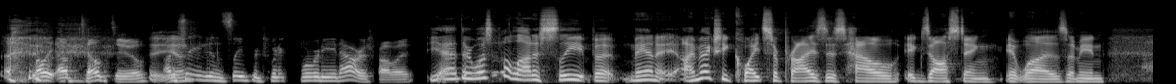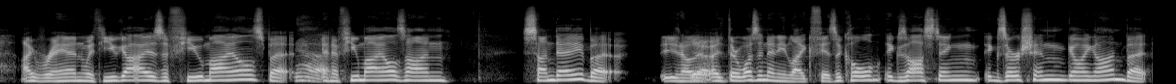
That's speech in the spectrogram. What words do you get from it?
probably up till two. I'm yeah. sure you didn't sleep for 20, 48 hours, probably. Yeah, there wasn't a lot of sleep, but man, I'm actually quite surprised as how exhausting it was. I mean, I ran with you guys a few miles, but yeah. and a few miles on Sunday, but you know, yeah. there, there, wasn't any like physical exhausting exertion going on, but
